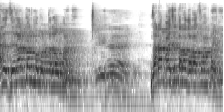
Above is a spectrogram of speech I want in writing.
আরে জেলার কর্মকর্তারাও পায় নাই যারা পাইছে তারা ধরা সময় পাইনি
